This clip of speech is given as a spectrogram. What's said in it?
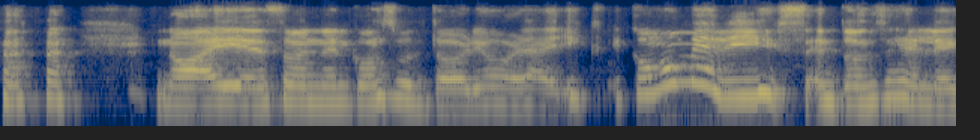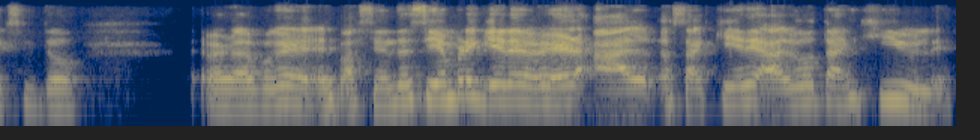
no hay eso en el consultorio, ¿verdad? ¿Y cómo medís entonces el éxito? ¿verdad? Porque el paciente siempre quiere ver, o sea, quiere algo tangible.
